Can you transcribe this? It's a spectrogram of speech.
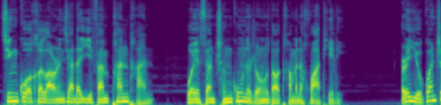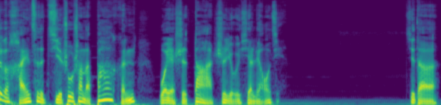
经过和老人家的一番攀谈，我也算成功的融入到他们的话题里。而有关这个孩子的脊柱上的疤痕，我也是大致有一些了解。记得，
